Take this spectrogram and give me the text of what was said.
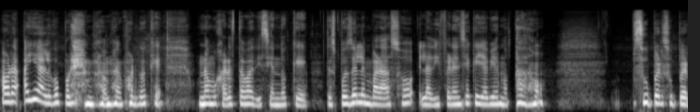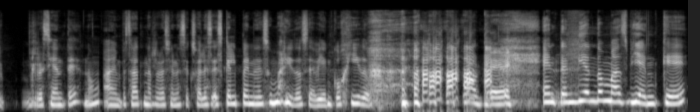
Ahora, hay algo, por ejemplo, me acuerdo que una mujer estaba diciendo que después del embarazo, la diferencia que ella había notado, súper, súper reciente, ¿no? A empezar a tener relaciones sexuales, es que el pene de su marido se había encogido, Ok. entendiendo más bien que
